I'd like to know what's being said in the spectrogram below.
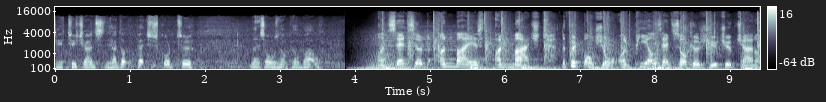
Uh, two chances they had up the pitch, scored two, and it's always an uphill battle. Uncensored, unbiased, unmatched. The football show on PLZ Soccer's YouTube channel.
